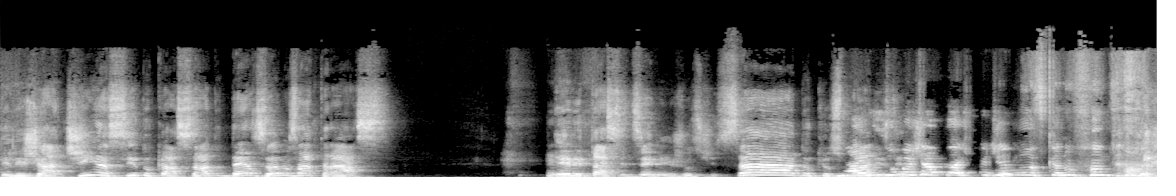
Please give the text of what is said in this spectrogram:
Ele já tinha sido caçado 10 anos atrás. Ele está se dizendo injustiçado, que os Mais pares... uma já pode pedir música no Fantástico.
